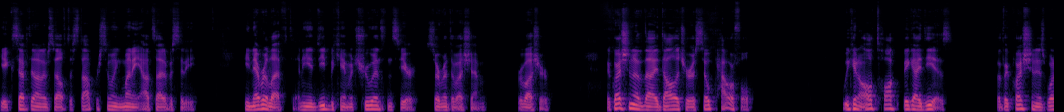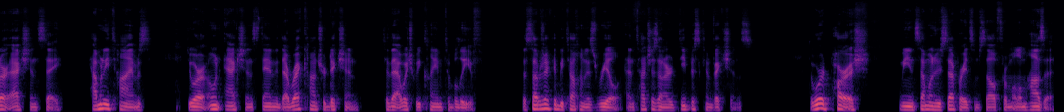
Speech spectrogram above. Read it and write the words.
he accepted on himself to stop pursuing money outside of a city. He never left, and he indeed became a true and sincere servant of Hashem. Rav Usher. The question of the idolater is so powerful we can all talk big ideas, but the question is what our actions say. How many times do our own actions stand in direct contradiction to that which we claim to believe? The subject of bitachon is real and touches on our deepest convictions. The word parush means someone who separates himself from Olam Hazeh.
